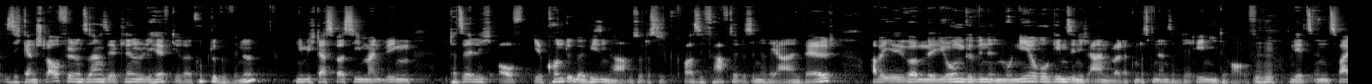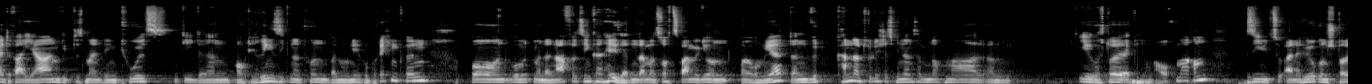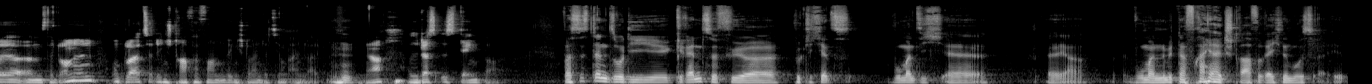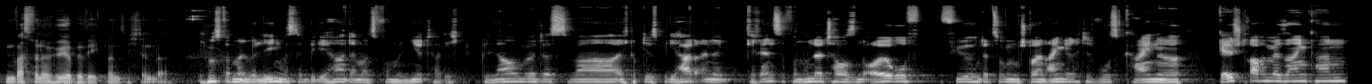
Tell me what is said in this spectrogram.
sich ganz schlau fühlen und sagen, Sie erklären nur die Hälfte Ihrer Kryptogewinne, nämlich das, was Sie meinetwegen tatsächlich auf ihr Konto überwiesen haben, so dass sie quasi verhaftet ist in der realen Welt. Aber ihre Millionengewinne in Monero geben sie nicht an, weil da kommt das Finanzamt ja eh nie drauf. Mhm. Und jetzt in zwei, drei Jahren gibt es meinetwegen Tools, die dann auch die Ringsignaturen bei Monero brechen können und womit man dann nachvollziehen kann, hey, sie hatten damals doch zwei Millionen Euro mehr, dann wird, kann natürlich das Finanzamt nochmal ähm, ihre Steuererklärung aufmachen, sie zu einer höheren Steuer ähm, verdonneln und gleichzeitig ein Strafverfahren wegen Steuerhinterziehung einleiten. Mhm. Ja, also das ist denkbar. Was ist denn so die Grenze für wirklich jetzt, wo man sich äh, äh, ja, wo man mit einer Freiheitsstrafe rechnen muss. In was für einer Höhe bewegt man sich denn da? Ich muss gerade mal überlegen, was der BGH damals formuliert hat. Ich glaube, das war, ich glaube, das BGH hat eine Grenze von 100.000 Euro für hinterzogene Steuern eingerichtet, wo es keine Geldstrafe mehr sein kann.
